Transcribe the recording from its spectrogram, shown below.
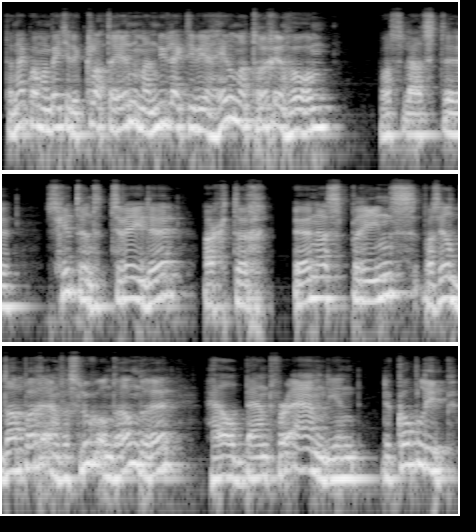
Daarna kwam een beetje de klad erin, maar nu lijkt hij weer helemaal terug in vorm. Was laatst uh, schitterend tweede achter Ernas Prins was heel dapper en versloeg onder andere Hellbent for Am, die in de kop liep.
